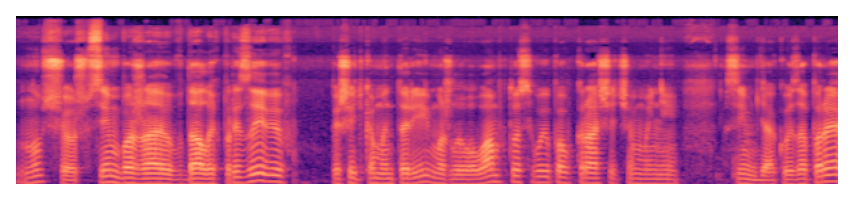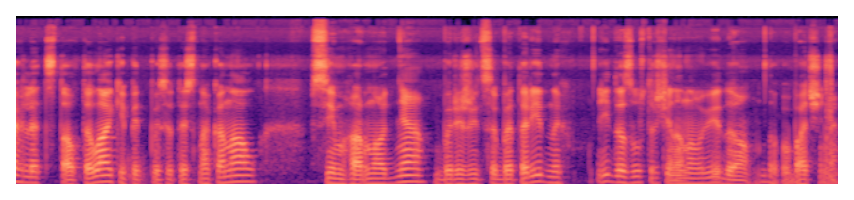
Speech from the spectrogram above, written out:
Ну що ж, всім бажаю вдалих призивів. Пишіть коментарі, можливо, вам хтось випав краще, ніж мені. Всім дякую за перегляд. Ставте лайки, підписуйтесь на канал. Всім гарного дня, бережіть себе та рідних. І до зустрічі на новому відео. До побачення.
